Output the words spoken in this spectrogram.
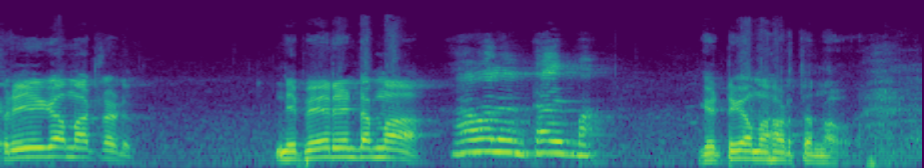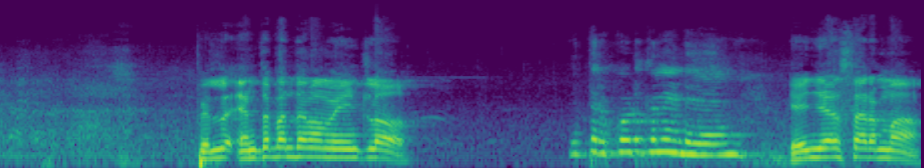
ఫ్రీగా మాట్లాడు. నీ పేరేంటమ్మా? గట్టిగా మాట్లాడుతున్నావు. పిల్ల ఎంతమంది అమ్మా మీ ఇంట్లో? ఇద్దరు కొడుకులండి. ఏం చేస్తారమ్మా?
